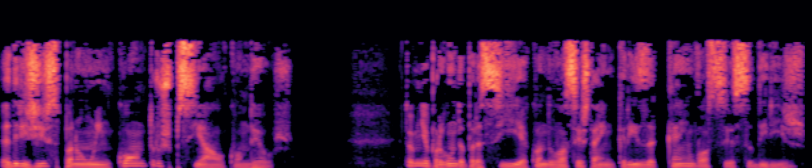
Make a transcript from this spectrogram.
a dirigir-se para um encontro especial com Deus. Então a minha pergunta para si é quando você está em crise, a quem você se dirige?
